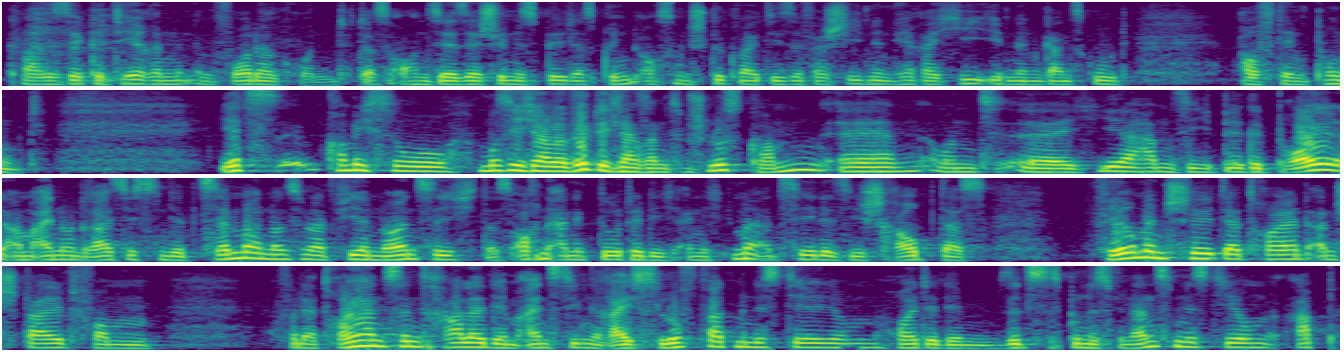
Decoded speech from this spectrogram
quasi Sekretärinnen im Vordergrund. Das ist auch ein sehr, sehr schönes Bild. Das bringt auch so ein Stück weit diese verschiedenen Hierarchieebenen ganz gut auf den Punkt. Jetzt komme ich so, muss ich aber wirklich langsam zum Schluss kommen. Äh, und äh, hier haben Sie Birgit Breul am 31. Dezember 1994. Das ist auch eine Anekdote, die ich eigentlich immer erzähle. Sie schraubt das Firmenschild der Treuhandanstalt vom von der Treuhandzentrale, dem einstigen Reichsluftfahrtministerium, heute dem Sitz des Bundesfinanzministeriums ab.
